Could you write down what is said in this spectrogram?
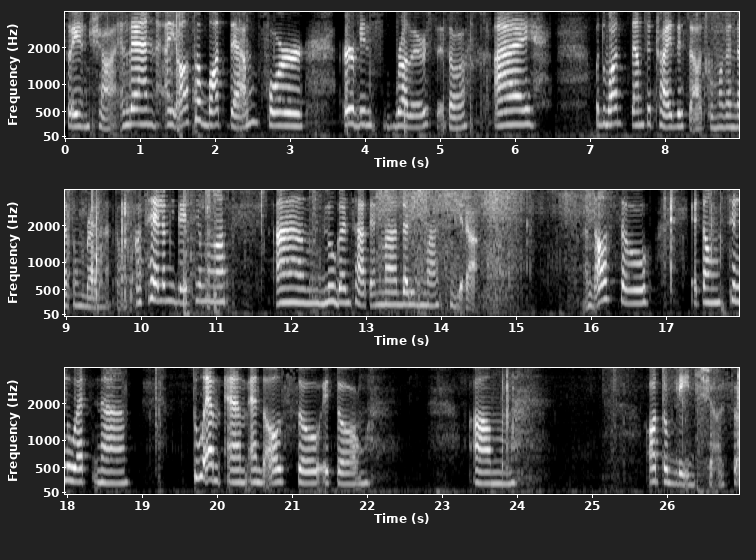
So, yun siya. And then, I also bought them for Irvin's brothers. Ito. I would want them to try this out kung maganda tong brand na to. Kasi alam niyo guys, yung mga um, glue gun sa atin, madaling masira. And also, itong silhouette na 2mm and also itong um, auto blade siya. So,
